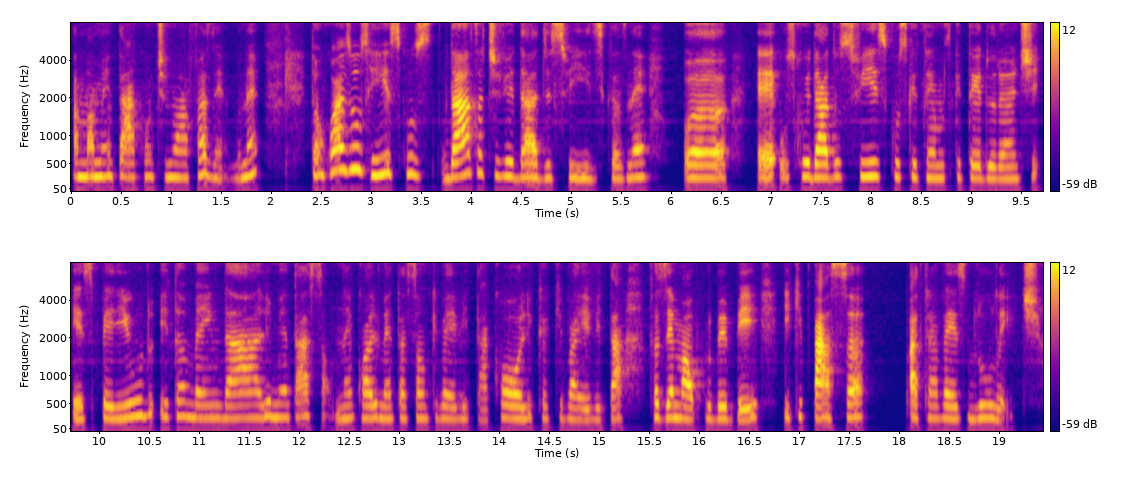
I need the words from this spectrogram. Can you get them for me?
amamentar, continuar fazendo, né? Então, quais os riscos das atividades físicas, né? Uh, é, os cuidados físicos que temos que ter durante esse período e também da alimentação, né? Qual alimentação que vai evitar cólica, que vai evitar fazer mal para o bebê e que passa através do leite.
